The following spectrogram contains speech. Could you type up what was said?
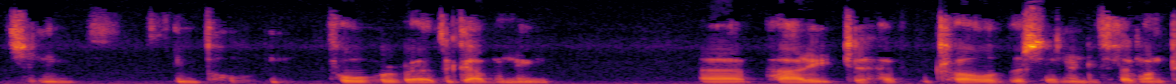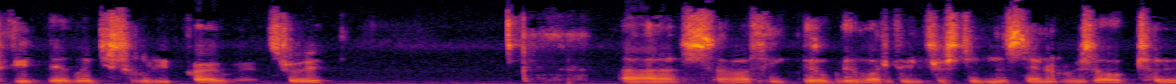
It's an important for uh, the governing uh, party to have control of the Senate if they want to get their legislative program through. Uh, so I think there'll be a lot of interest in the Senate result too.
